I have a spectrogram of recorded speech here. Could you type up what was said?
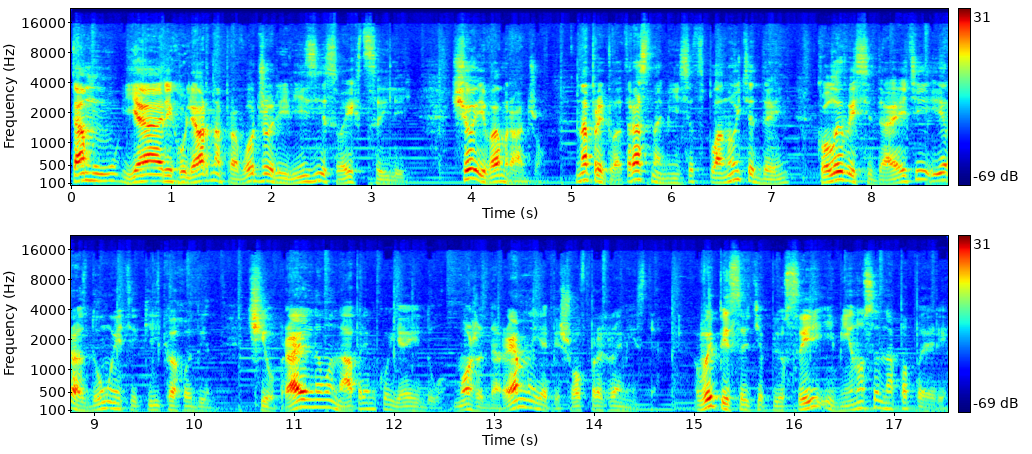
Тому я регулярно проводжу ревізії своїх цілей, що і вам раджу. Наприклад, раз на місяць плануйте день, коли ви сідаєте і роздумуєте кілька годин, чи у правильному напрямку я йду. Може, даремно я пішов програміста. Виписуйте плюси і мінуси на папері,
